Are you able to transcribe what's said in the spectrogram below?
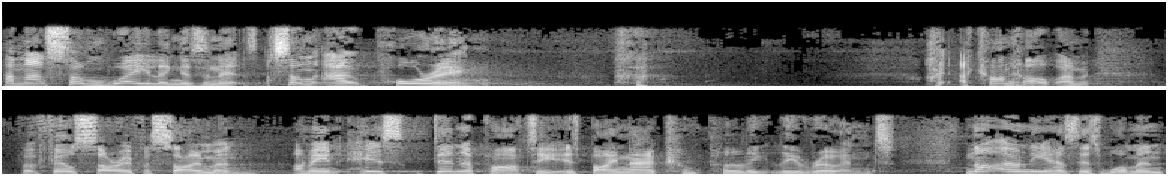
And that's some wailing, isn't it? Some outpouring. I, I, can't help um, but feel sorry for Simon. I mean, his dinner party is by now completely ruined. Not only has this woman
